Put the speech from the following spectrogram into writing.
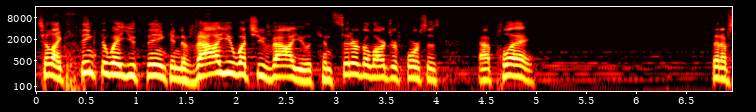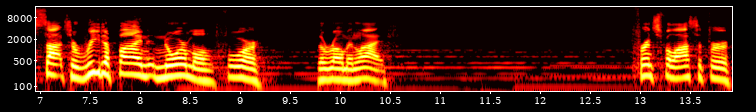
to like think the way you think and to value what you value. Consider the larger forces at play that have sought to redefine normal for the Roman life. French philosopher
